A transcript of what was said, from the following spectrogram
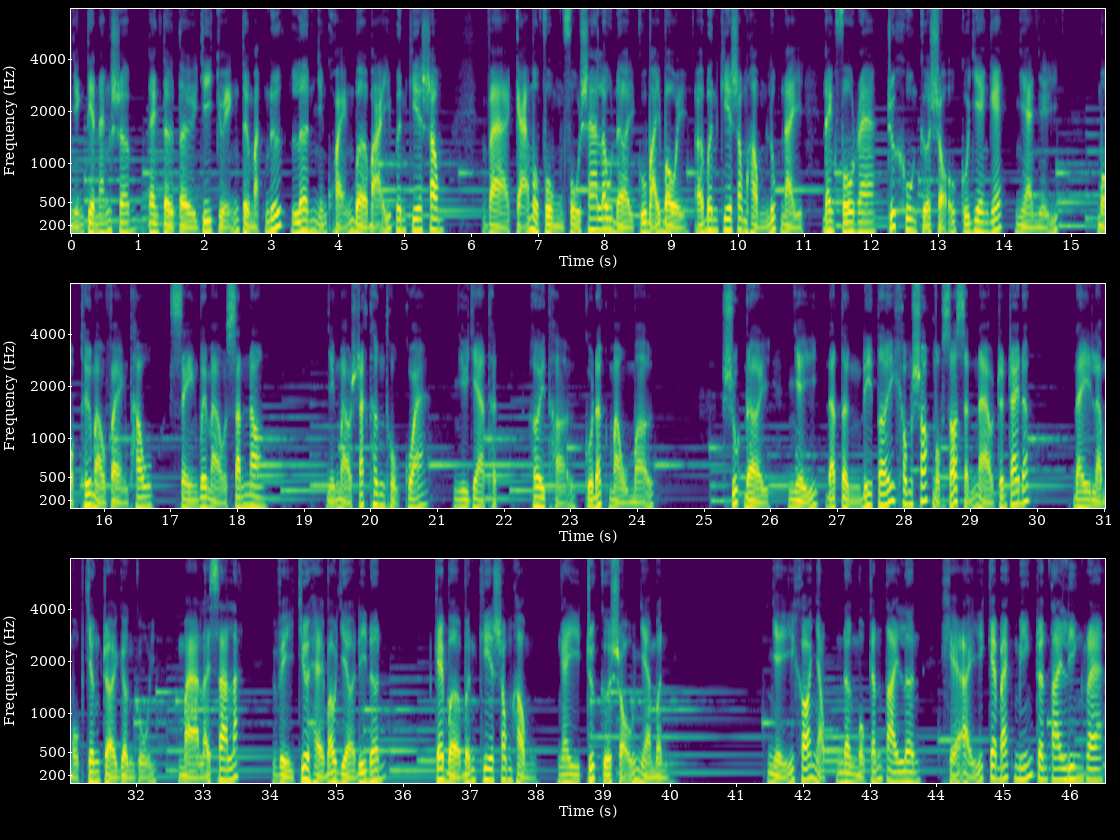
Những tia nắng sớm đang từ từ di chuyển từ mặt nước lên những khoảng bờ bãi bên kia sông và cả một vùng phù sa lâu đời của bãi bồi ở bên kia sông Hồng lúc này đang phô ra trước khuôn cửa sổ của gian gác nhà nhĩ. Một thứ màu vàng thâu xen với màu xanh non. Những màu sắc thân thuộc quá như da thịt, hơi thở của đất màu mỡ. Suốt đời, nhĩ đã từng đi tới không sót một xó xỉnh nào trên trái đất. Đây là một chân trời gần gũi, mà lại xa lắc, vì chưa hề bao giờ đi đến. Cái bờ bên kia sông hồng, ngay trước cửa sổ nhà mình. Nhĩ khó nhọc nâng một cánh tay lên, khẽ ẩy cái bát miếng trên tay liên ra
